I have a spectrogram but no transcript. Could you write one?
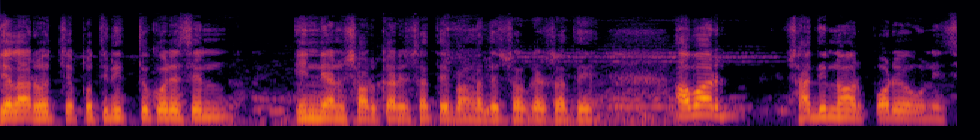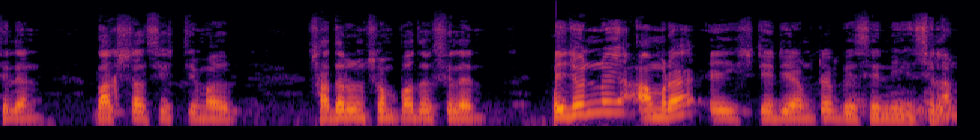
জেলার হচ্ছে প্রতিনিধিত্ব করেছেন ইন্ডিয়ান সরকারের সাথে, বাংলাদেশ সরকারের সাথে। আবার স্বাধীন হওয়ার পরেও উনি ছিলেন বাকশাল সিস্টেমের সাধারণ সম্পাদক ছিলেন। এই জন্যই আমরা এই স্টেডিয়ামটা বেছে নিয়েছিলাম।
